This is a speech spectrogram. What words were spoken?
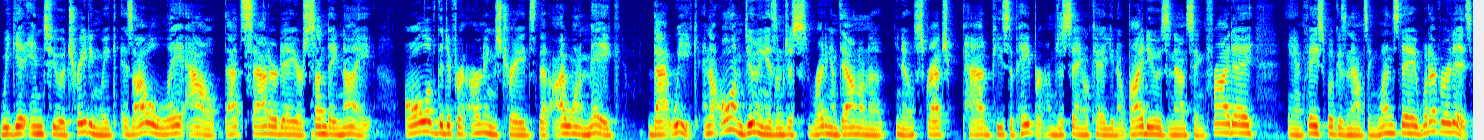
we get into a trading week is I will lay out that Saturday or Sunday night all of the different earnings trades that I want to make that week. And all I'm doing is I'm just writing them down on a, you know, scratch pad piece of paper. I'm just saying, okay, you know, Baidu is announcing Friday and Facebook is announcing Wednesday, whatever it is.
